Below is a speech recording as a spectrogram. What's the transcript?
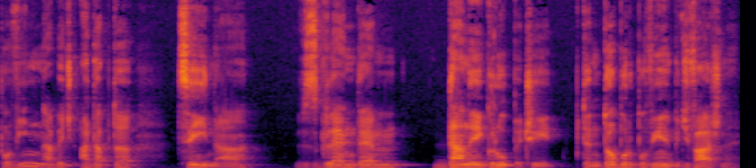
Powinna być adaptacyjna względem danej grupy, czyli ten dobór powinien być ważny.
